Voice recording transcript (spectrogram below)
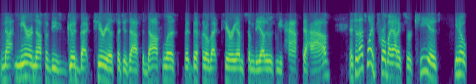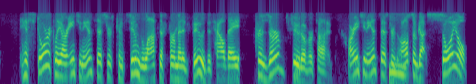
not near enough of these good bacteria such as acidophilus, bifidobacterium, some of the others we have to have. And so that's why probiotics are key is, you know, historically our ancient ancestors consumed lots of fermented foods. It's how they preserved food over time. Our ancient ancestors mm-hmm. also got soil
